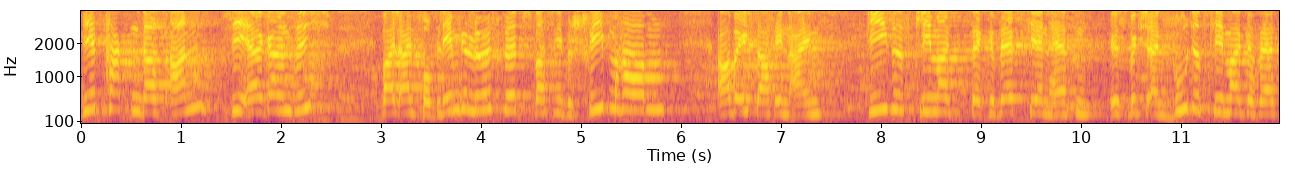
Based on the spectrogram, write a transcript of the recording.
Wir packen das an. Sie ärgern sich, weil ein Problem gelöst wird, was Sie beschrieben haben. Aber ich sage Ihnen eines. Dieses Klimagesetz hier in Hessen ist wirklich ein gutes Klimagesetz.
